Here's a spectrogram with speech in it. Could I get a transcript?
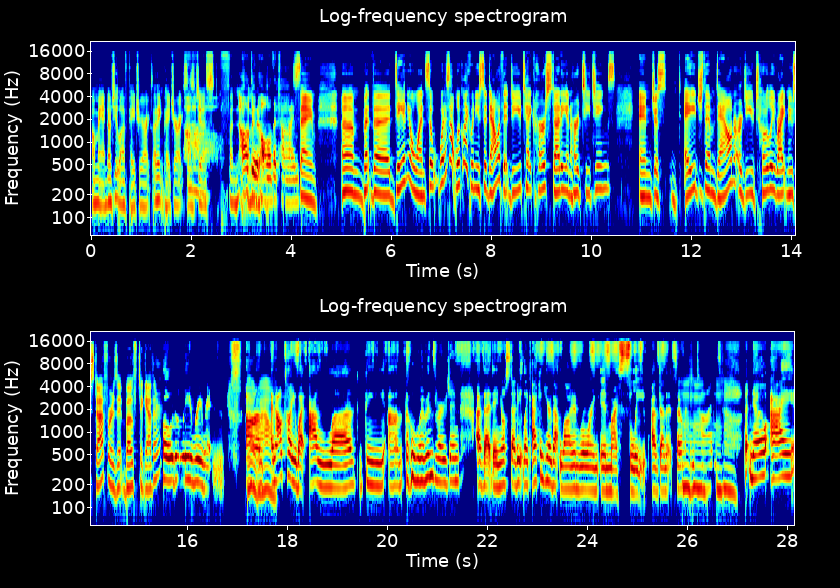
Oh man, don't you love patriarchs? I think patriarchs is just phenomenal. I'll do it all the time. Same. Um, but the Daniel one, so what does that look like when you sit down with it? Do you take her study and her teachings and just age them down, or do you totally write new stuff, or is it both together? totally rewritten. Oh, Um, wow. And I'll tell you what, I loved the um, the women's version of that Daniel study. Like I can hear that lion roaring in my sleep. I've done it so many Mhm, times. mhm. But no, I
